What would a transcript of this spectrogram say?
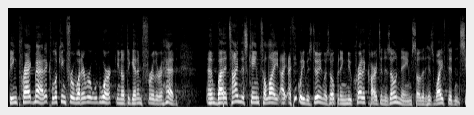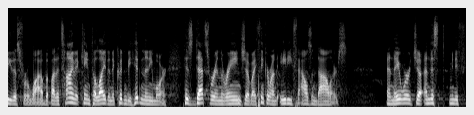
being pragmatic, looking for whatever would work, you know, to get him further ahead. And by the time this came to light, I, I, think what he was doing was opening new credit cards in his own name so that his wife didn't see this for a while. But by the time it came to light and it couldn't be hidden anymore, his debts were in the range of, I think, around $80,000. And they were just, and this, I mean, if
